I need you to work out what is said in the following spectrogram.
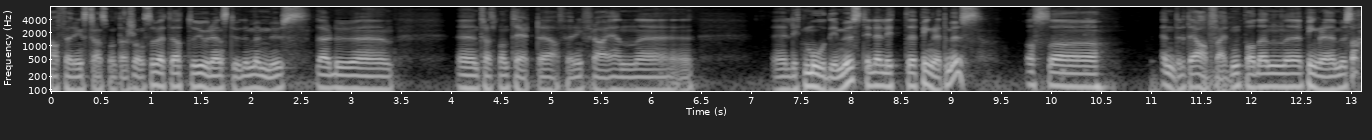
avføringstransplantasjon, så vet jeg at du gjorde en studie med mus, der du eh, eh, transplanterte avføring fra en eh, eh, litt modig mus til en litt eh, pinglete mus. Og så endret det atferden på den eh, pinglemusa.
